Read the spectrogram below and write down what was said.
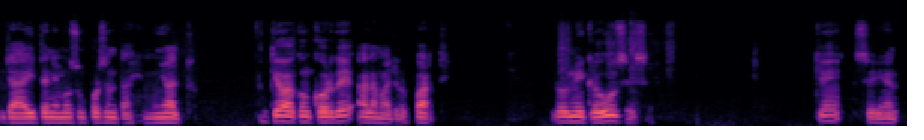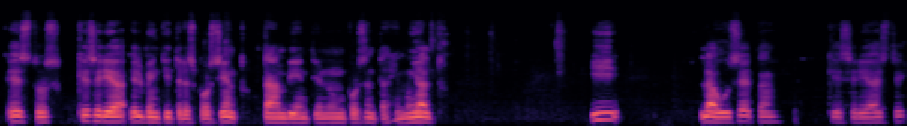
Ya ahí tenemos un porcentaje muy alto, que va concorde a la mayor parte. Los microbuses, que serían estos, que sería el 23%. También tiene un porcentaje muy alto. Y la buceta, que sería este,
